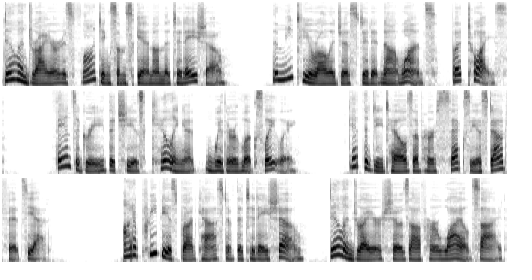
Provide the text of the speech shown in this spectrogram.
Dylan Dreyer is flaunting some skin on the Today Show. The meteorologist did it not once, but twice. Fans agree that she is killing it with her looks lately. Get the details of her sexiest outfits yet. On a previous broadcast of the Today Show, Dylan Dreyer shows off her wild side.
